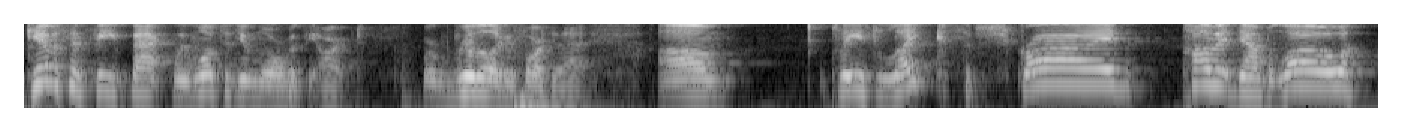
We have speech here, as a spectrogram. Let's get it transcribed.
Give us some feedback. We want to do more with the art. We're really looking forward to that. Um, please like, subscribe, comment down below.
